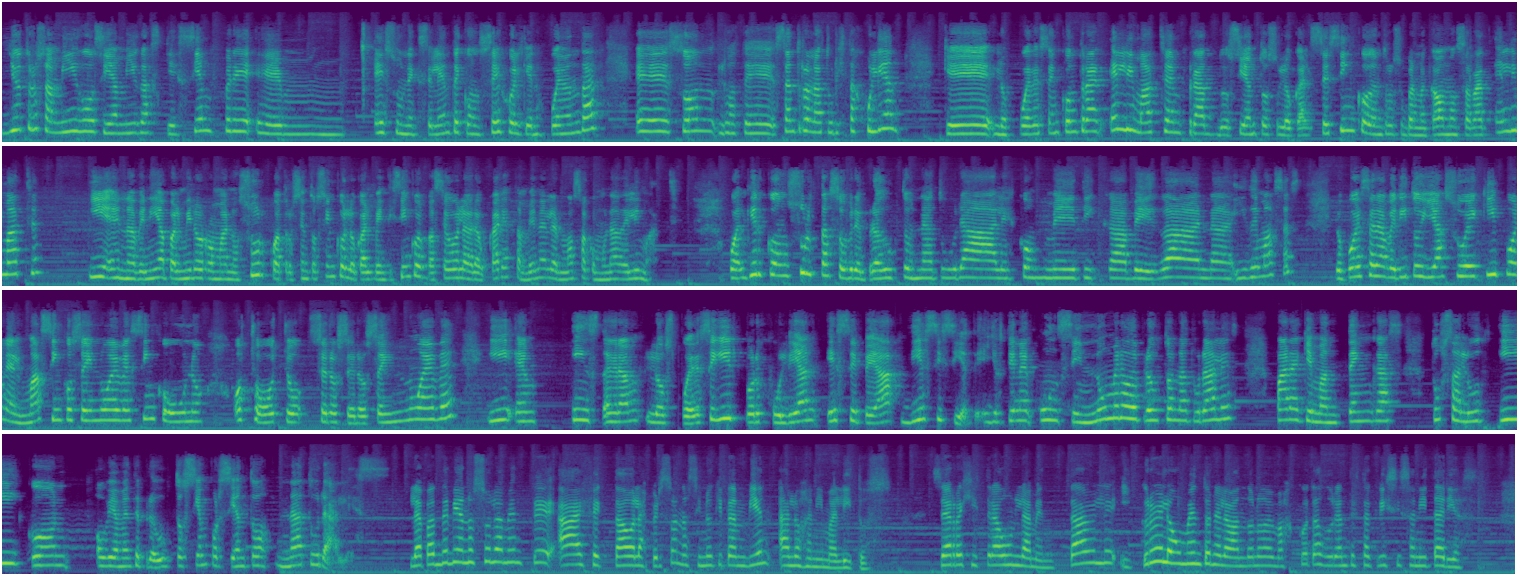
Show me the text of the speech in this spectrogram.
y otros amigos y amigas que siempre em, es un excelente consejo el que nos pueden dar, eh, son los de Centro Naturista Julián, que los puedes encontrar en Limache, en Prat 200, local C5, dentro del supermercado Montserrat en Limache, y en Avenida Palmiro Romano Sur, 405, local 25, el Paseo de la Araucaria, también en la hermosa comuna de Limache. Cualquier consulta sobre productos naturales, cosmética, vegana y demás, lo puede hacer a Berito y a su equipo en el más 569 51880069 y en Instagram los puedes seguir por Julián SPA17. Ellos tienen un sinnúmero de productos naturales para que mantengas tu salud y con obviamente productos 100% naturales. La pandemia no solamente ha afectado a las personas, sino que también a los animalitos. Se ha registrado un lamentable y cruel aumento en el abandono de mascotas durante esta crisis sanitaria.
